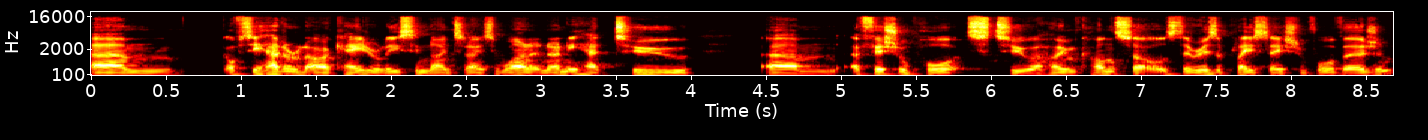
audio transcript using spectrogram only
Um, obviously, had an arcade release in 1991 and only had two um, official ports to uh, home consoles. There is a PlayStation 4 version.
